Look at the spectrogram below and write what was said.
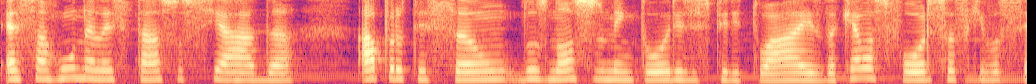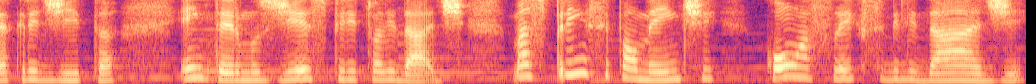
essa runa ela está associada à proteção dos nossos mentores espirituais, daquelas forças que você acredita em termos de espiritualidade, mas principalmente com a flexibilidade,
